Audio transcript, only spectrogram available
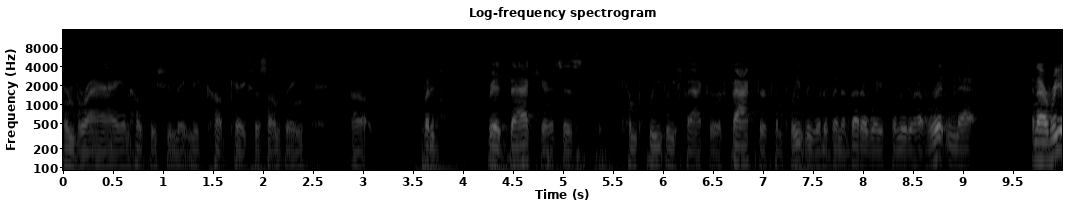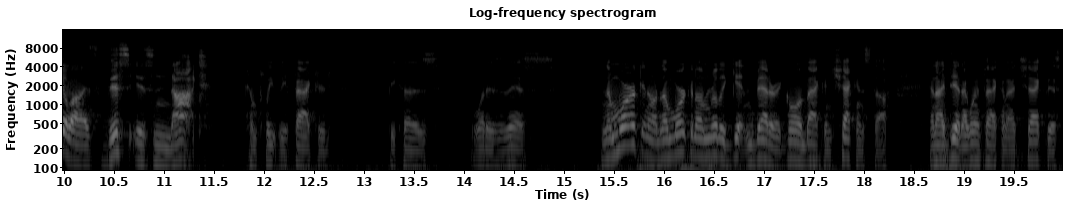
and brag, and hopefully she'd make me cupcakes or something. Uh, but it read back here and it says completely factor, or factor completely would have been a better way for me to have written that. And I realized this is not completely factored because what is this? And I'm working on it. I'm working on really getting better at going back and checking stuff. And I did. I went back and I checked this.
